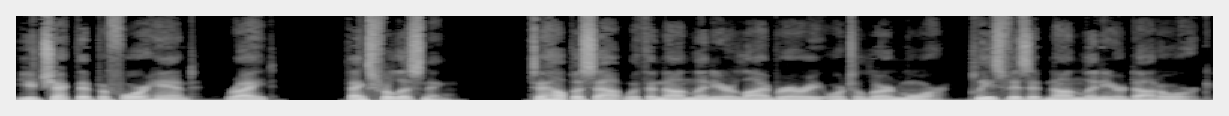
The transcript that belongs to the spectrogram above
You check that beforehand, right? Thanks for listening. To help us out with the Nonlinear Library or to learn more, please visit nonlinear.org.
